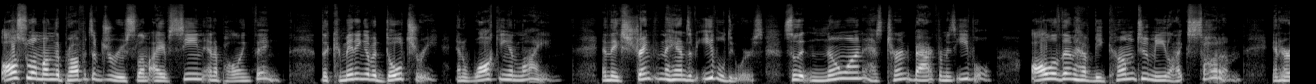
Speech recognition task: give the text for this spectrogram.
Also among the prophets of Jerusalem, I have seen an appalling thing the committing of adultery and walking and lying. And they strengthen the hands of evildoers, so that no one has turned back from his evil. All of them have become to me like Sodom, and her,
